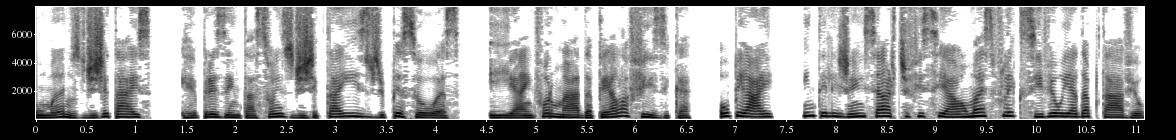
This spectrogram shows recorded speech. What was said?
humanos digitais, representações digitais de pessoas, IA informada pela física, OPI, inteligência artificial mais flexível e adaptável,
